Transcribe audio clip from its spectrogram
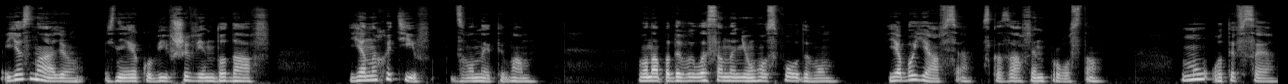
я знаю, зніяковівши, він додав. Я не хотів дзвонити вам. Вона подивилася на нього з подивом. Я боявся, сказав він просто. Ну, от і все.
